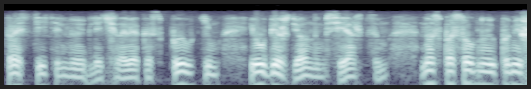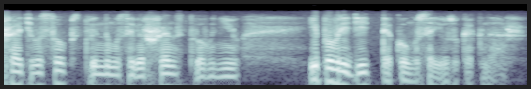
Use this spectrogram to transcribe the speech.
простительную для человека с пылким и убежденным сердцем, но способную помешать его собственному совершенствованию и повредить такому союзу, как наш.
